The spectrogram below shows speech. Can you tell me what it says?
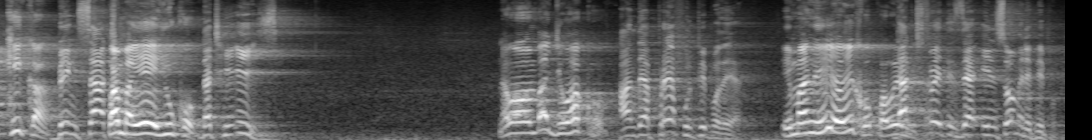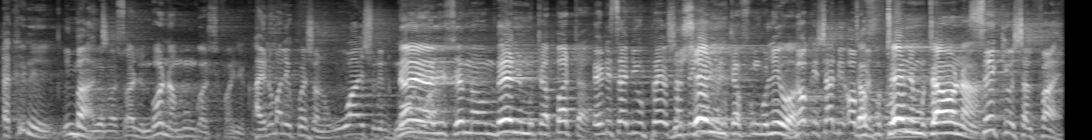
hakika kwamba yeye yuko that he is. na waombaji wako. And there are prayerful people there. Imani hiyo iko kwa wengi, That faith is there in so many people. lakini mimi ndio maswali, mbona Mungu asifanye kazi? I normally question why shouldn't God Naye alisema ombeni mtapata, And he said, You pray, shall be given. mtafunguliwa, Knock, shall be opened. tafuteni mtaona, Seek, you shall find.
